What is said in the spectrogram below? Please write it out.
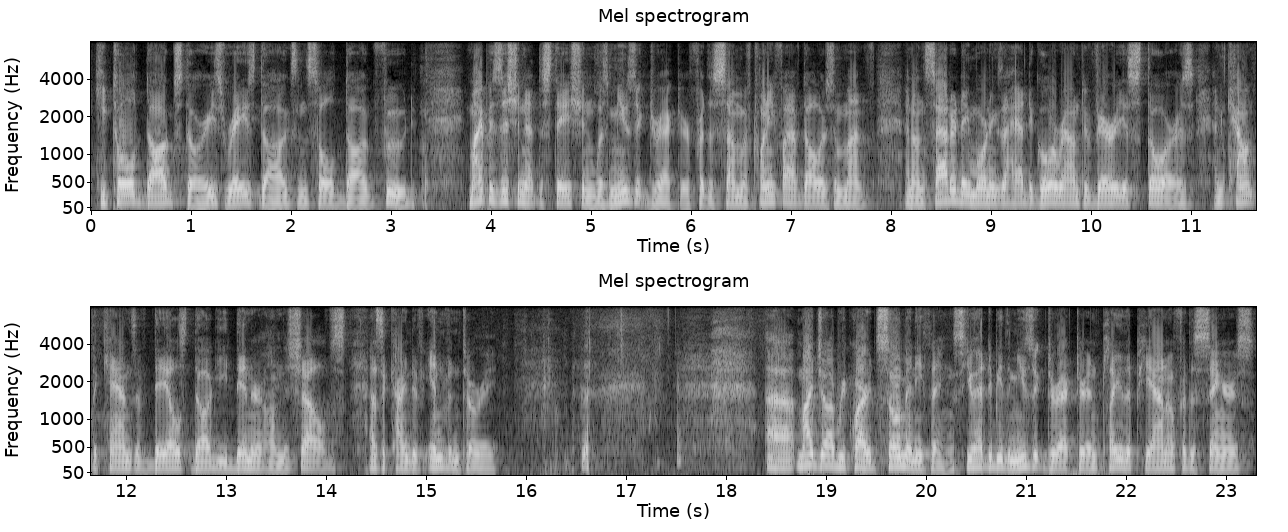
He told dog stories, raised dogs, and sold dog food. My position at the station was music director for the sum of $25 a month, and on Saturday mornings I had to go around to various stores and count the cans of Dale's Doggy Dinner on the shelves as a kind of inventory. uh, my job required so many things. You had to be the music director and play the piano for the singers.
